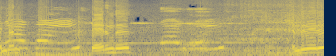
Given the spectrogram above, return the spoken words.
എന്താ പേരെന്ത്? എന്ത് പേര്?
